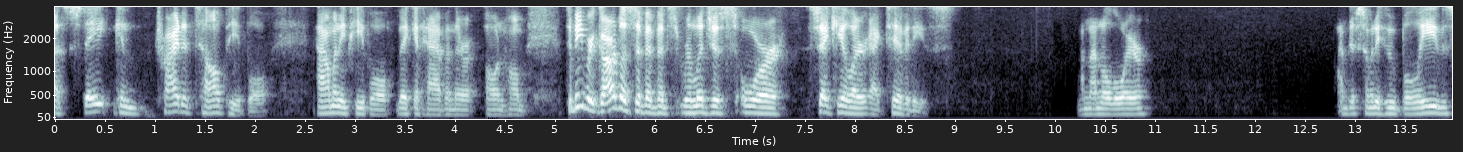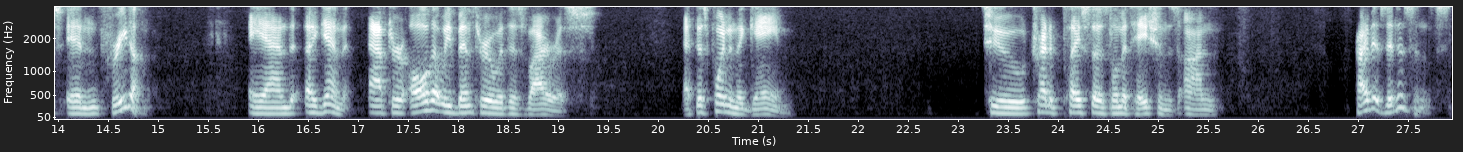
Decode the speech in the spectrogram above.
a state can try to tell people how many people they can have in their own home to me regardless of if it's religious or secular activities i'm not a lawyer I'm just somebody who believes in freedom. And again, after all that we've been through with this virus, at this point in the game, to try to place those limitations on private citizens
